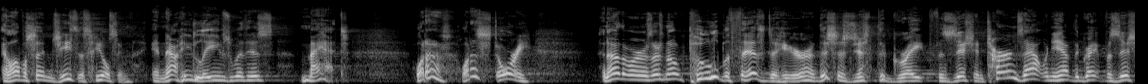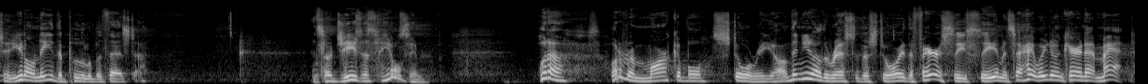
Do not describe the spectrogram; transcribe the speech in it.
And all of a sudden, Jesus heals him. And now he leaves with his mat. What a, what a story. In other words, there's no pool of Bethesda here. This is just the great physician. Turns out when you have the great physician, you don't need the pool of Bethesda. And so Jesus heals him. What a, what a remarkable story, y'all. Then you know the rest of the story. The Pharisees see him and say, Hey, what are you doing carrying that mat?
